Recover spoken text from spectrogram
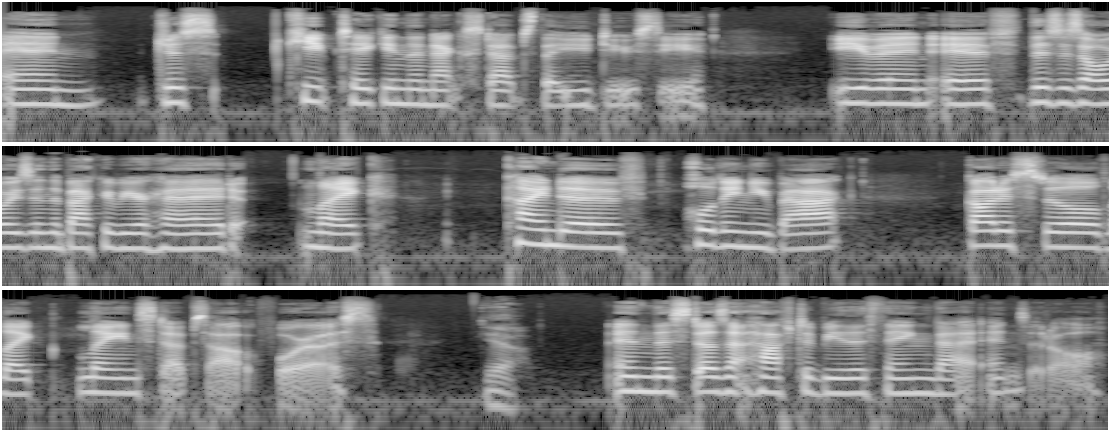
and just keep taking the next steps that you do see. Even if this is always in the back of your head, like kind of holding you back, God is still like laying steps out for us. And this doesn't have to be the thing that ends it all.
